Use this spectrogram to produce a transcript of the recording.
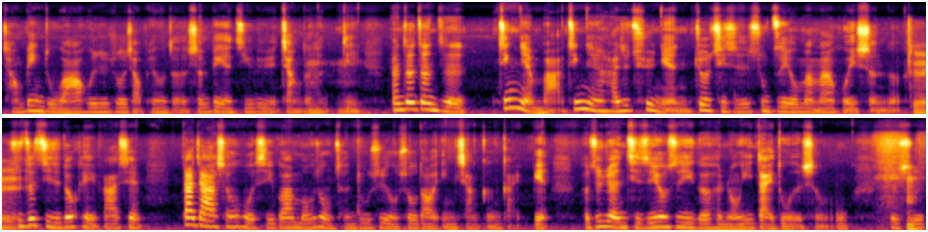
肠病毒啊，或者是说小朋友的生病的几率也降得很低。但这阵子今年吧，今年还是去年，就其实数字又慢慢回升了。对。所以这其实都可以发现。大家的生活习惯某种程度是有受到影响跟改变，可是人其实又是一个很容易怠惰的生物，就是、嗯、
